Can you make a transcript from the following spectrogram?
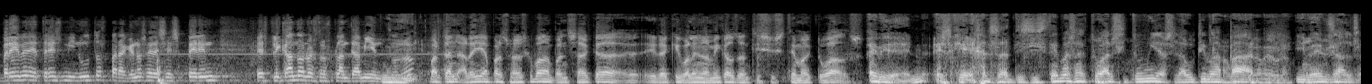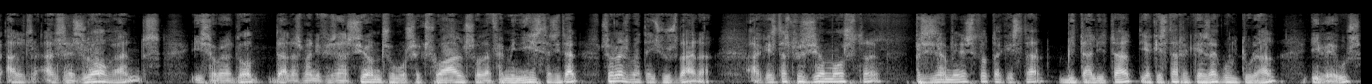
breve de tres minutos para que no se desesperen explicando nuestros planteamientos, ¿no? Per tant, ara hi ha persones que poden pensar que eh, era equivalent una mica als antisistema actuals. Evident, és que els antisistemes actuals, si tu mires l'última part i veus els, els, els eslògans, i sobretot de les manifestacions homosexuals o de feministes i tal, són els mateixos d'ara. Aquesta exposició mostra precisament és tota aquesta vitalitat i aquesta riquesa cultural i veus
